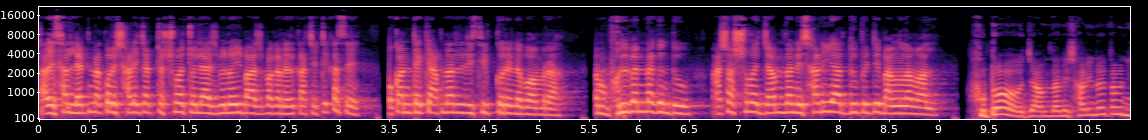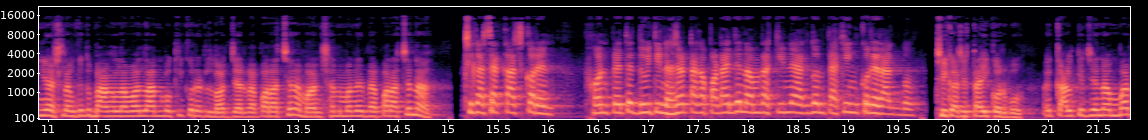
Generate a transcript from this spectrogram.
তাহলে স্যার লেট না করে সাড়ে চারটার সময় চলে আসবেন ওই বাসবাগানের কাছে ঠিক আছে? ওখান থেকে আপনারা রিসিভ করে নেব আমরা। ভুলবেন না কিন্তু। আসার সময় জামদানি শাড়ি আর দু পেটি বাংলা মাল। ফুটো জামদানি শাড়ি নয় তবে নিয়ে আসলাম কিন্তু বাংলা মাল আনব কি করে? লজ্জার ব্যাপার আছে না? মান সম্মানের ব্যাপার আছে না? ঠিক আছে এক কাজ করেন। ফোন পেতে দুই তিন হাজার টাকা পাঠাই দেন আমরা কিনে একদম প্যাকিং করে রাখব। ঠিক আছে তাই করব। ওই কালকে যে নাম্বার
